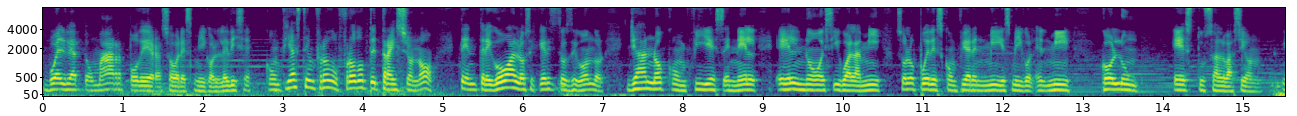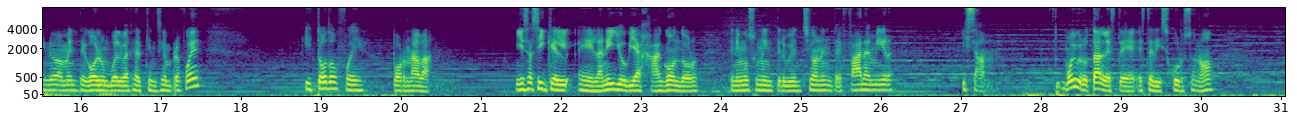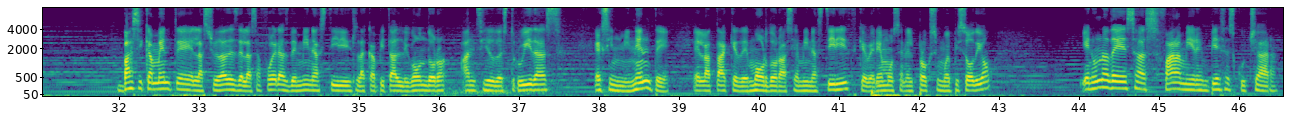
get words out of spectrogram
vuelve a tomar poder sobre Smigol. Le dice, confiaste en Frodo, Frodo te traicionó, te entregó a los ejércitos de Gondor, ya no confíes en él, él no es igual a mí, solo puedes confiar en mí, Smigol, en mí, Gollum es tu salvación. Y nuevamente Gollum vuelve a ser quien siempre fue, y todo fue por nada. Y es así que el, anillo viaja a Gondor, tenemos una intervención entre Faramir y Sam muy brutal este, este discurso, ¿no? Básicamente las ciudades de las afueras de Minas Tirith, la capital de Gondor, han sido destruidas. Es inminente el ataque de Mordor hacia Minas Tirith, que veremos en el próximo episodio. Y en una de esas, Faramir empieza a escuchar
